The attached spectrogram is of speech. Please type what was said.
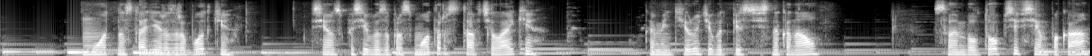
Мод на стадии разработки. Всем спасибо за просмотр, ставьте лайки, комментируйте, подписывайтесь на канал. С вами был Топси, всем пока.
